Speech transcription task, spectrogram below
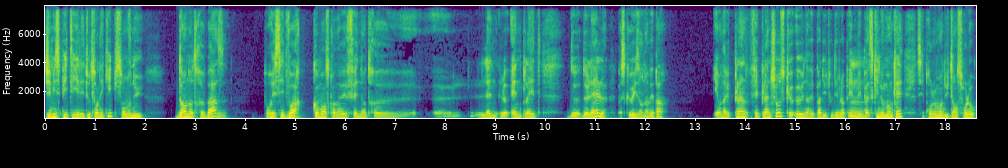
Jimmy Spithill et toute son équipe sont venus dans notre base pour essayer de voir comment ce qu'on avait fait notre euh, euh le end plate de, de l'aile, parce qu'eux, ils en avaient pas. Et on avait plein, fait plein de choses que eux n'avaient pas du tout développées. Hmm. Mais ce qui nous manquait, c'est probablement du temps sur l'eau.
